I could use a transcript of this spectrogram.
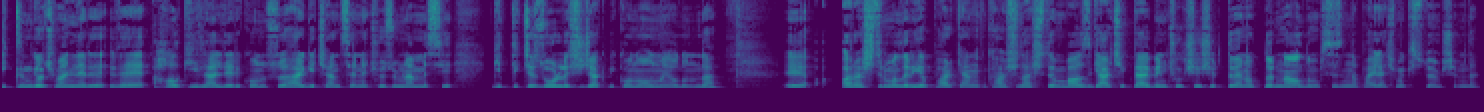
İklim göçmenleri ve halk ihlalleri konusu her geçen sene çözümlenmesi gittikçe zorlaşacak bir konu olma yolunda. Ee, araştırmaları yaparken karşılaştığım bazı gerçekler beni çok şaşırttı ve notlarını aldım. Sizinle paylaşmak istiyorum şimdi.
